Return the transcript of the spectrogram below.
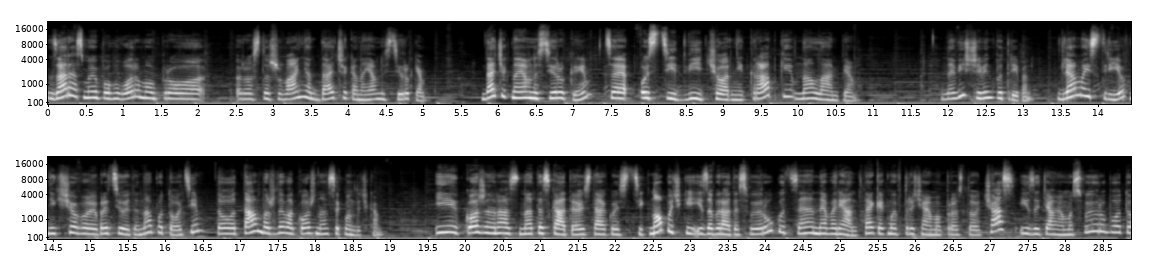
Зараз ми поговоримо про розташування датчика наявності руки. Датчик наявності руки це ось ці дві чорні крапки на лампі. Навіщо він потрібен? Для майстрів, якщо ви працюєте на потоці, то там важлива кожна секундочка. І кожен раз натискати ось так ось ці кнопочки і забирати свою руку це не варіант, так як ми втрачаємо просто час і затягуємо свою роботу,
